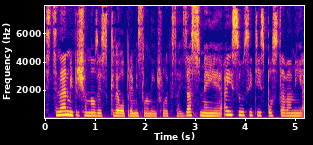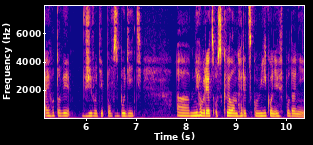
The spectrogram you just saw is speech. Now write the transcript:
Scenár mi prišiel naozaj skvelo premyslený, človek sa aj zasmeje, aj súcití s postavami, aj ho to vie v živote povzbudiť. Uh, nehovoriac o skvelom hereckom výkone v podaní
